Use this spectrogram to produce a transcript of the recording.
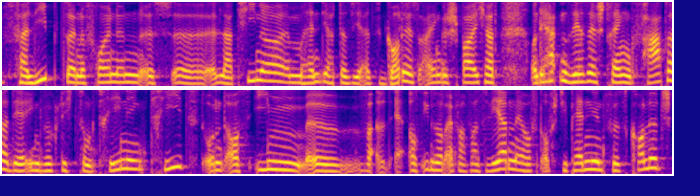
verliebt. Seine Freundin ist äh, Latina. Im Handy hat er sie als Goddess eingespeichert. Und er hat einen sehr, sehr strengen Vater, der ihn wirklich zum Training triezt und aus ihm, äh, aus ihm soll einfach was werden. Er hofft auf Stipendien fürs College.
